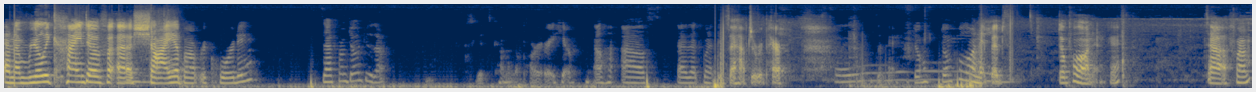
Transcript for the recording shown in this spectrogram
and I'm really kind of uh, shy about recording. Zephram, don't do that. See, it's coming apart right here. I'll, I'll, uh, that's one of the things I have to repair. It's okay. Don't don't pull on it, Bibs. Don't pull on it, okay? Saffron.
